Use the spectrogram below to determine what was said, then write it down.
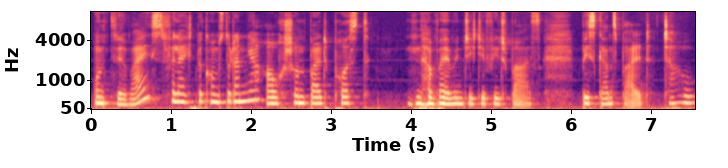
Und wer weiß, vielleicht bekommst du dann ja auch schon bald Post. Dabei wünsche ich dir viel Spaß. Bis ganz bald. Ciao.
